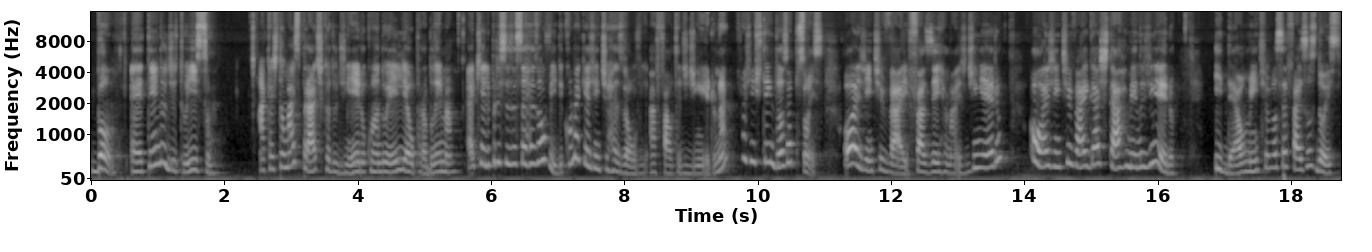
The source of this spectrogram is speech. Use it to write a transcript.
Bom, é, tendo dito isso, a questão mais prática do dinheiro, quando ele é o problema, é que ele precisa ser resolvido. E como é que a gente resolve a falta de dinheiro, né? A gente tem duas opções. Ou a gente vai fazer mais dinheiro, ou a gente vai gastar menos dinheiro. Idealmente, você faz os dois.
